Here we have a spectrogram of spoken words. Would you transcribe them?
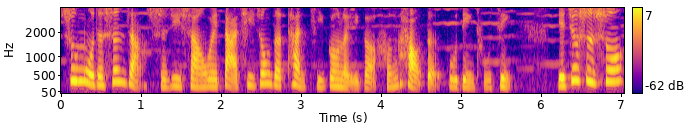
树木的生长实际上为大气中的碳提供了一个很好的固定途径。也就是说，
